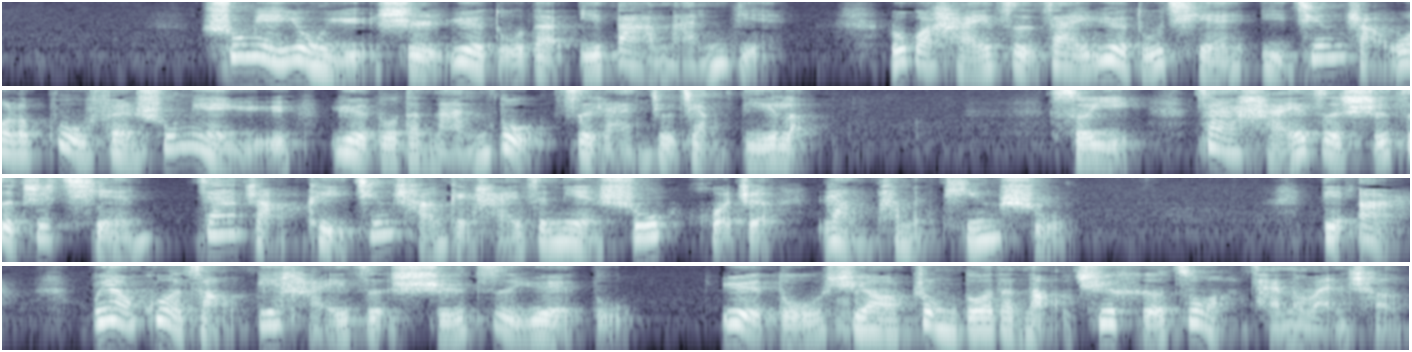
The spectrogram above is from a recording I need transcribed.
书面用语是阅读的一大难点。如果孩子在阅读前已经掌握了部分书面语，阅读的难度自然就降低了。所以在孩子识字之前，家长可以经常给孩子念书，或者让他们听书。第二，不要过早逼孩子识字阅读，阅读需要众多的脑区合作才能完成。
